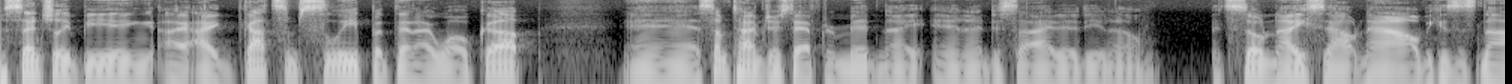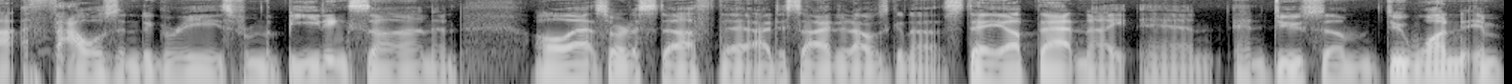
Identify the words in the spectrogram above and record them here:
essentially being I, I got some sleep, but then I woke up and sometime just after midnight, and I decided, you know, it's so nice out now because it's not a thousand degrees from the beating sun and all that sort of stuff that I decided I was gonna stay up that night and and do some do one in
